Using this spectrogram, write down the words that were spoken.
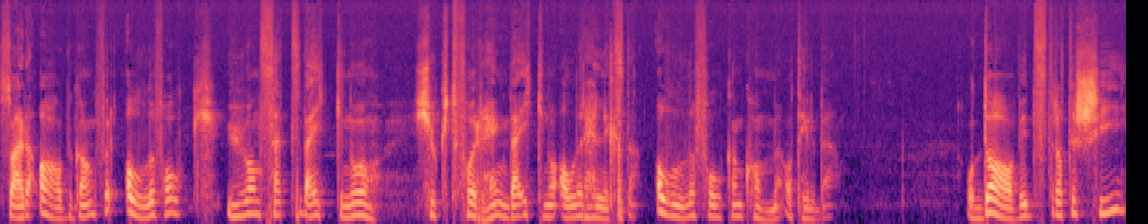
så er det avgang for alle folk. Uansett. Det er ikke noe tjukt forheng. Det er ikke noe aller helligste. Alle folk kan komme og tilbe. Og Davids strategi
